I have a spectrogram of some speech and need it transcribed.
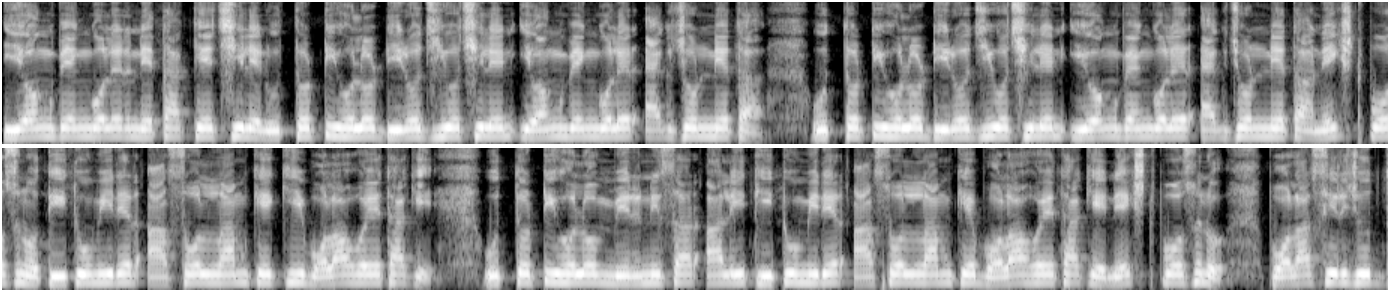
ইয়ং বেঙ্গলের নেতা কে ছিলেন? উত্তরটি হলো ডিরোজিও ছিলেন ইয়ং বেঙ্গলের একজন নেতা। উত্তরটি হলো ডিরোজিও ছিলেন ইয়ং বেঙ্গলের একজন নেতা। নেক্সট প্রশ্ন তিতুমিরের আসল নামকে কি বলা হয়ে থাকে? উত্তরটি হলো মির্নিসার আলী তিতুমিরের আসল নামকে বলা হয়ে থাকে। নেক্সট প্রশ্ন পলাশির যুদ্ধ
